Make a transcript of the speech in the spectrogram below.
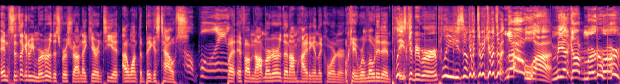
And since I'm going to be murderer this first round, I guarantee it, I want the biggest house. Oh boy. But if I'm not murderer, then I'm hiding in the corner. Okay, we're loaded in. Please give me murderer. Please. Give it to me. Give it to me. No! Uh, Mia got murderer.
